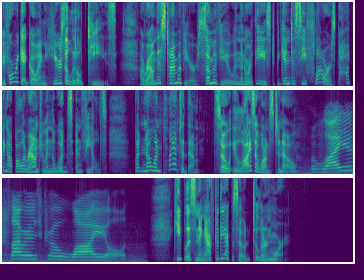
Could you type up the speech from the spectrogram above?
Before we get going, here's a little tease. Around this time of year, some of you in the Northeast begin to see flowers popping up all around you in the woods and fields. But no one planted them. So Eliza wants to know Why do flowers grow wild? Keep listening after the episode to learn more.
